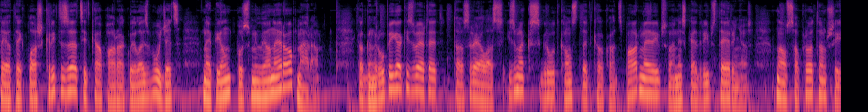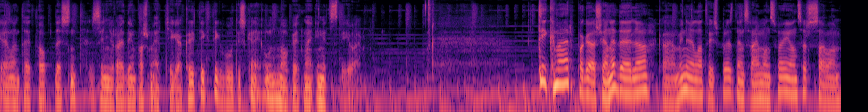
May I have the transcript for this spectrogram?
Tajā tiek plaši kritizēts, it kā pārāk lielais budžets, nepilni pusmiljonu eiro apmērā. Kaut gan rūpīgāk izvērtēt tās reālās izmaksas, grūti konstatēt kaut kādas pārmērības vai neskaidrības tēriņos. Nav saprotama šī LNT top 10 ziņu raidījuma pašmērķīgā kritika tik būtiskai un nopietnai iniciatīvai. Tikmēr pagājušajā nedēļā, kā jau minēja Latvijas prezidents Raimons Vējons ar savām,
